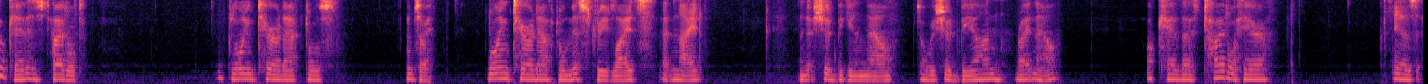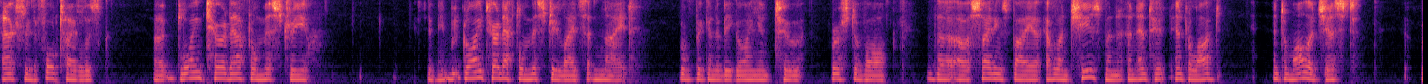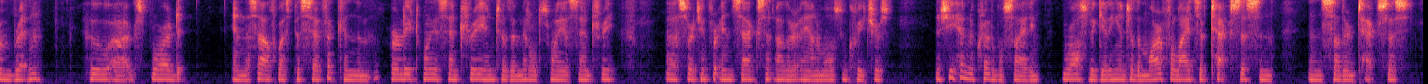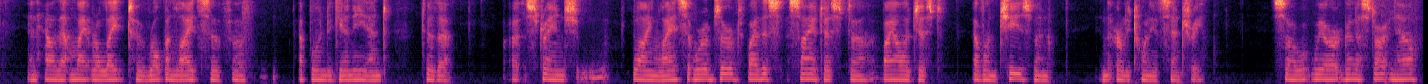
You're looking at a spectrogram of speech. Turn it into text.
Okay, this is titled Glowing Pterodactyls. I'm sorry, Glowing Pterodactyl Mystery Lights at Night. And it should begin now. So we should be on right now. Okay, the title here is actually the full title is uh, Glowing Pterodactyl Mystery. Excuse me, Glowing Pterodactyl Mystery Lights at Night. We're going to be going into, first of all, the uh, sightings by uh, Evelyn Cheesman, an ent entomologist from Britain, who uh, explored in the Southwest Pacific in the early 20th century into the middle 20th century, uh, searching for insects and other animals and creatures. And she had an incredible sighting. We'll also be getting into the Marfa lights of Texas and, and southern Texas and how that might relate to Ropen lights of uh, Papua New Guinea and to the uh, strange flying lights that were observed by this scientist, uh, biologist, Evelyn Cheesman, in the early 20th century. So we are going to start now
